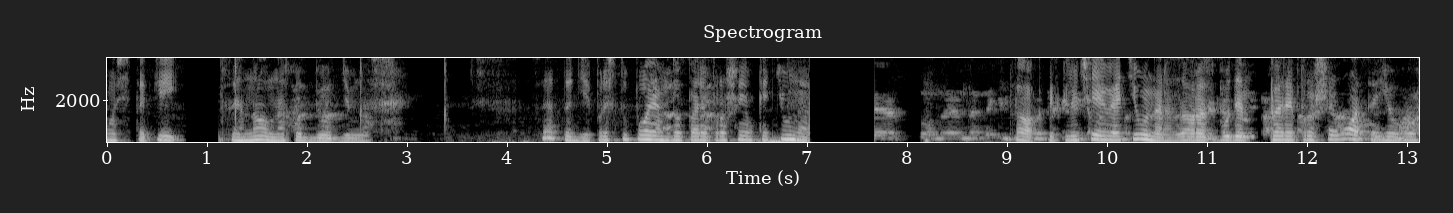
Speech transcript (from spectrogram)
Ось такий сигнал на ходберді в нас. Все тоді. Приступаємо до перепрошивки тюнера. Так, підключив я тюнер. Зараз будемо перепрошивати його.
